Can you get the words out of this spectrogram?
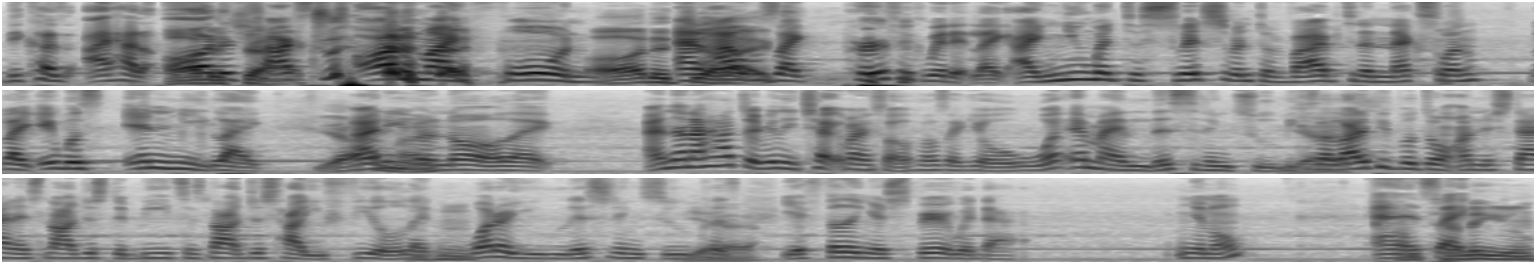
because I had All all, the the, tracks, tracks. on my phone. All the and I was like perfect with it. Like I knew when to switch, when to vibe to the next one. Like it was in me. Like Yeah, I didn't man. even know. Like, and then I had to really check myself. I was like, yo, what am I listening to? Because a lot of people don't understand. It's not just the beats. It's not just how you feel. Like, what are you listening to? Because Mm-hmm. Yeah. you're filling your spirit with that. You know. And I'm it's like you.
